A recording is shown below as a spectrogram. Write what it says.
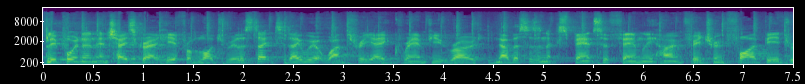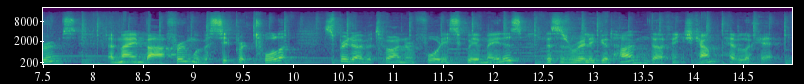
Blair Poynton and Chase Gray here from Lodge Real Estate. Today we're at 138 Grandview Road. Now this is an expansive family home featuring five bedrooms, a main bathroom with a separate toilet, spread over 240 square metres. This is a really good home that I think you should come have a look at.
